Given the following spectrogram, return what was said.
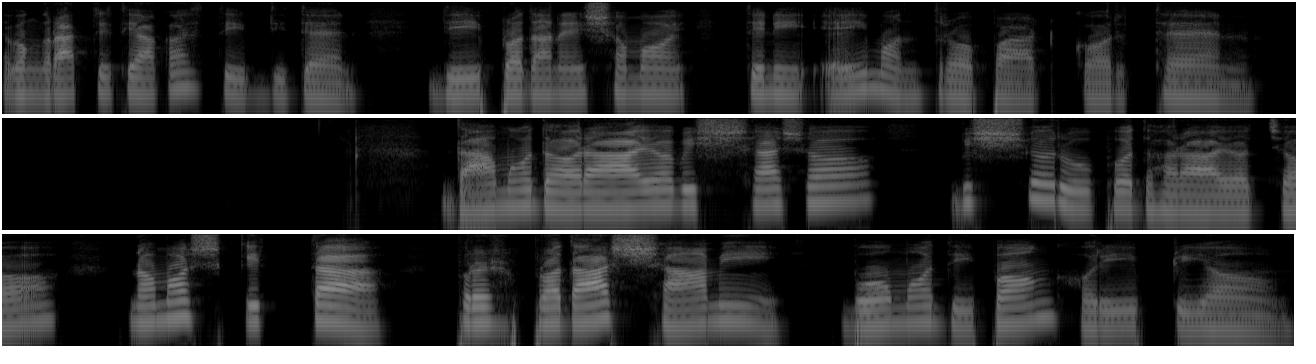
এবং রাত্রিতে আকাশ দ্বীপ দিতেন। দ্বীপ প্রদানের সময় তিনি এই মন্ত্র পাঠ করতেন। দামোদরায় বিশ্বাস বিশ্বরূপ ধরায় চ নমস্কৃতা প্র- প্রদাস্যামি বোম দীপং হরিপ্রিয়ম।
